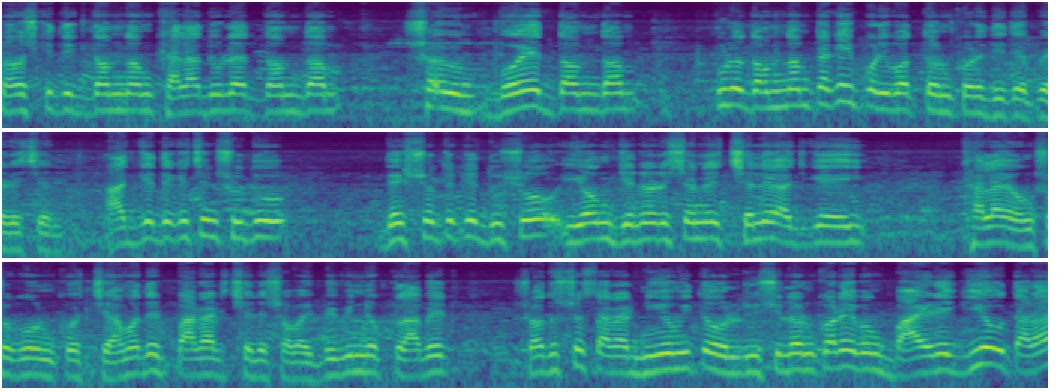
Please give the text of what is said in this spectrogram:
সাংস্কৃতিক দমদম, খেলাধুলার দমদম বইয়ের দমদম, পুরো দমদমটাকেই পরিবর্তন করে দিতে পেরেছেন। আজকে দেখেছেন শুধু দেড়শো থেকে দুশো ইয়ং জেনারেশনের ছেলে আজকে এই খেলায় অংশগ্রহণ করছে। আমাদের পাড়ার ছেলে সবাই, বিভিন্ন ক্লাবের সদস্য তারা নিয়মিত অনুশীলন করে এবং বাইরে গিয়েও তারা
